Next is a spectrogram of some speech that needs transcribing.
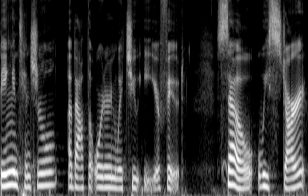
being intentional about the order in which you eat your food. So we start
